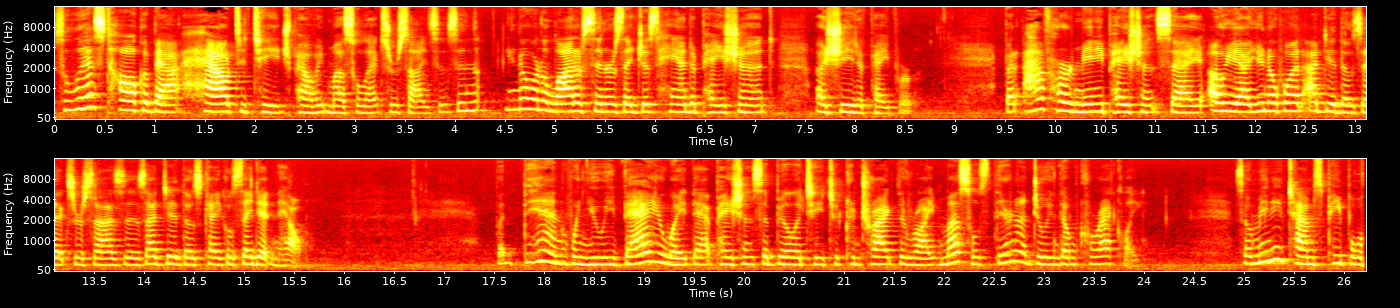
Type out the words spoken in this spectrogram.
So, let's talk about how to teach pelvic muscle exercises. And you know, in a lot of centers, they just hand a patient a sheet of paper. But I've heard many patients say, oh, yeah, you know what? I did those exercises, I did those Kegels, they didn't help. But then when you evaluate that patient's ability to contract the right muscles, they're not doing them correctly. So many times people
